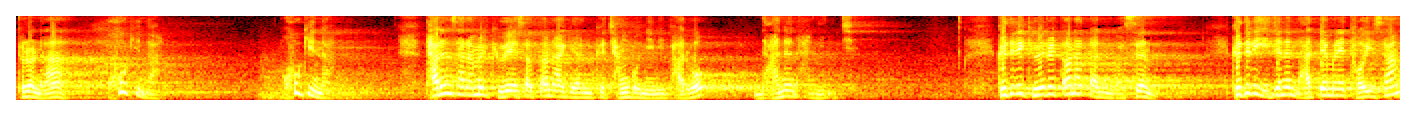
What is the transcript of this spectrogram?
그러나 혹이나 혹이나 다른 사람을 교회에서 떠나게 한 그 장본인이 바로 나는 아닌지 그들이 교회를 떠났다는 것은 그들이 이제는 나 때문에 더 이상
